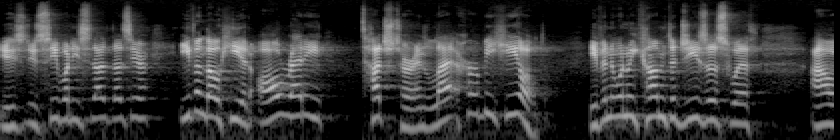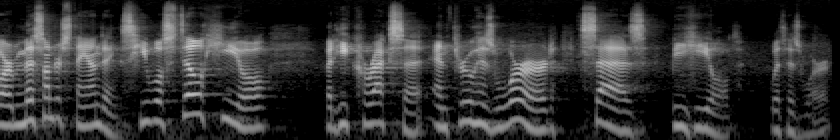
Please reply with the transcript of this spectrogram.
You, you see what he does here? Even though he had already touched her and let her be healed, even when we come to Jesus with our misunderstandings, he will still heal, but he corrects it. And through his word says, Be healed with his word.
